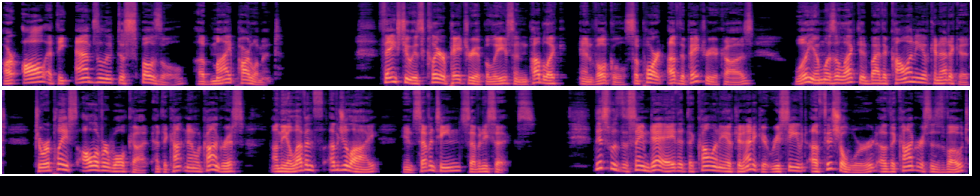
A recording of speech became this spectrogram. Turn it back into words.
are all at the absolute disposal of my Parliament. Thanks to his clear patriot beliefs and public and vocal support of the patriot cause, William was elected by the colony of Connecticut to replace Oliver Wolcott at the Continental Congress on the 11th of July in 1776. This was the same day that the colony of Connecticut received official word of the Congress's vote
